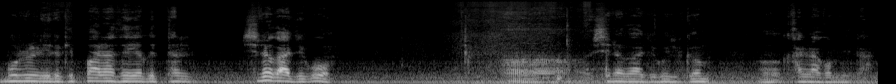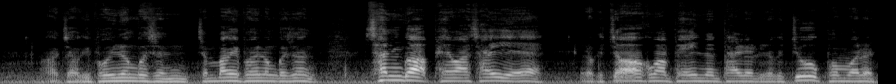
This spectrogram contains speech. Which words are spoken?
물을 이렇게 빨아서 여기 달 실어가지고 어, 실어가지고 지금 어, 가려고 합니다. 어, 저기 보이는 것은 전방에 보이는 것은 산과 배와 사이에 이렇게 조그만 배 있는 발로를 이렇게 쭉 보면은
